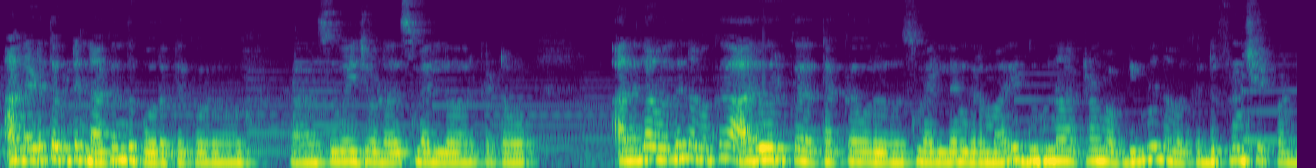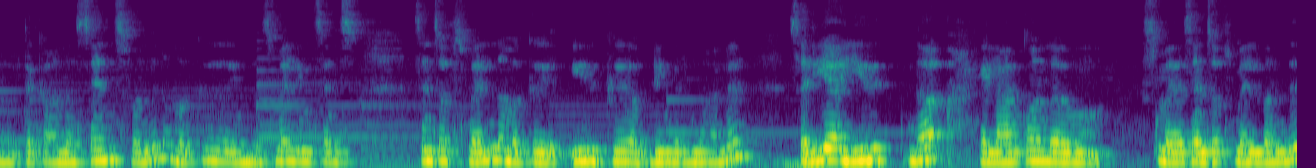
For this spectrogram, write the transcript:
அந்த இடத்த விட்டு நகர்ந்து போகிறதுக்கு ஒரு சுவேஜோட ஸ்மெல்லோ இருக்கட்டும் அதெல்லாம் வந்து நமக்கு அருவறுக்கத்தக்க ஒரு ஸ்மெல்லுங்கிற மாதிரி துர்நாற்றம் அப்படின்னு நமக்கு டிஃப்ரென்ஷியேட் பண்ணுறதுக்கான சென்ஸ் வந்து நமக்கு இந்த smelling sense sense of smell நமக்கு இருக்குது அப்படிங்கிறதுனால சரியாக இருந்தால் எல்லாருக்கும் அந்த ஸ்மெ சென்ஸ் ஆஃப் ஸ்மெல் வந்து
